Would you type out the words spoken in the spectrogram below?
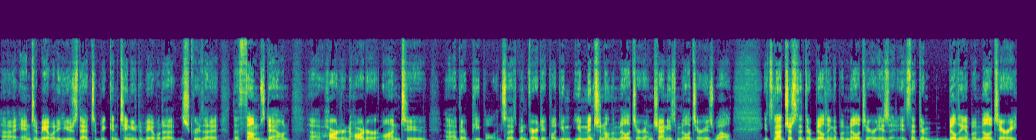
Uh, and to be able to use that to be, continue to be able to screw the, the thumbs down uh, harder and harder onto uh, their people. And so that's been very difficult. You, you mentioned on the military, on Chinese military as well. It's not just that they're building up a military, is it? It's that they're building up a military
